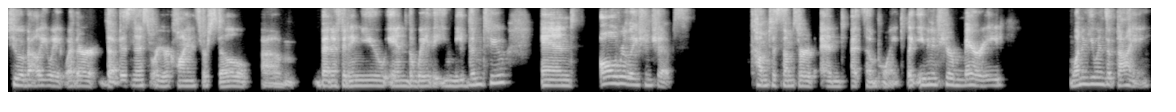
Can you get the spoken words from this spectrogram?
to evaluate whether the business or your clients are still um, benefiting you in the way that you need them to. And all relationships come to some sort of end at some point. Like, even if you're married, one of you ends up dying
